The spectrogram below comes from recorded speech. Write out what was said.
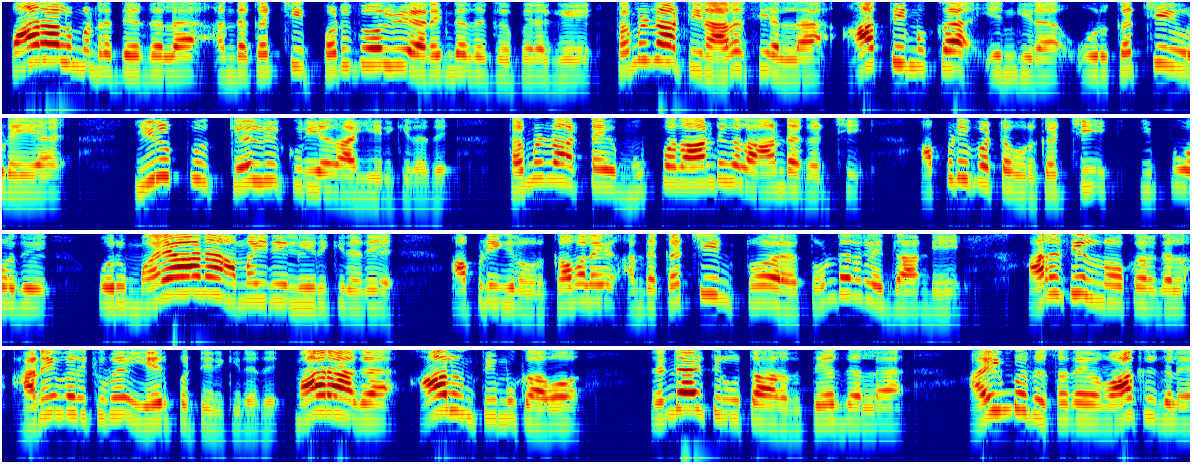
பாராளுமன்ற தேர்தலில் அந்த கட்சி படுதோல்வி அடைந்ததற்கு பிறகு தமிழ்நாட்டின் அரசியலில் அதிமுக என்கிற ஒரு கட்சியுடைய இருப்பு கேள்விக்குரியதாகி இருக்கிறது தமிழ்நாட்டை முப்பது ஆண்டுகள் ஆண்ட கட்சி அப்படிப்பட்ட ஒரு கட்சி இப்போது ஒரு மயான அமைதியில் இருக்கிறது அப்படிங்கிற ஒரு கவலை அந்த கட்சியின் தொ- தொண்டர்களை தாண்டி அரசியல் நோக்கர்கள் அனைவருக்குமே ஏற்பட்டிருக்கிறது. மாறாக ஆளும் திமுகவோ ரெண்டாயிரத்தி இருபத்தி ஆறு தேர்தலில் ஐம்பது சதவீத வாக்குகளை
